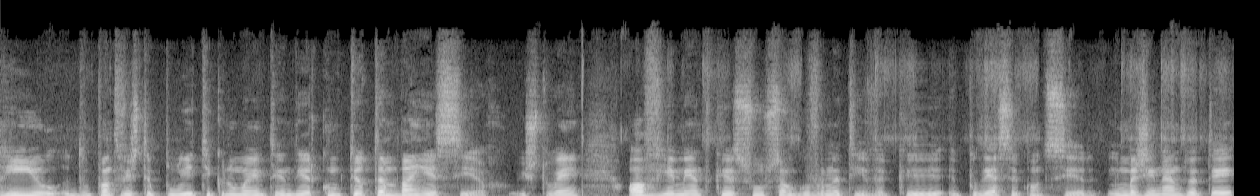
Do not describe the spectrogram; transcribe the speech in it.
Rio, do ponto de vista político, no meu entender, cometeu também esse erro. Isto é, obviamente que a solução governativa que pudesse acontecer, imaginando até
